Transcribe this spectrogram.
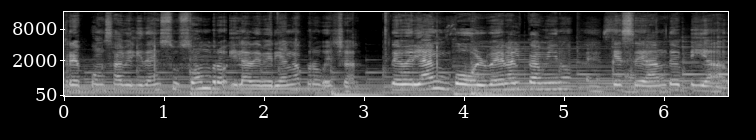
responsabilidad en sus hombros y la deberían aprovechar deberían volver al camino que se han desviado.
